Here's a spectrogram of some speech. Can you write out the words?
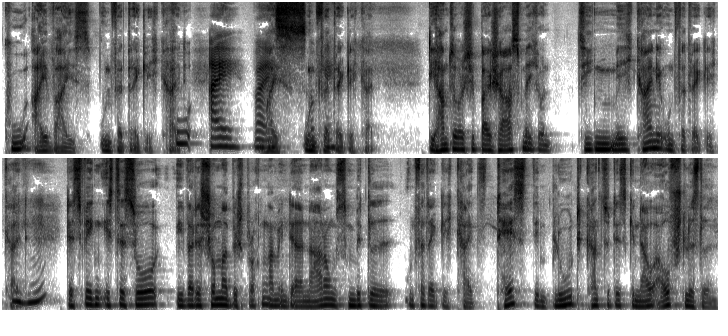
Kuheiweiß, Unverträglichkeit. Kuheiweiß. Weiß, Okay. Unverträglichkeit. Die haben zum Beispiel bei Schafsmilch und Ziegenmilch keine Unverträglichkeit. Mhm. Deswegen ist es so, wie wir das schon mal besprochen haben, in der Nahrungsmittelunverträglichkeitstest im Blut kannst du das genau aufschlüsseln.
